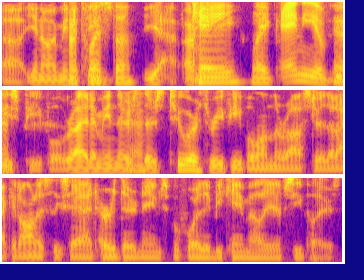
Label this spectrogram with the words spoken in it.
Uh, you know, I mean, these- Twista, yeah, I mean, Kaye, like any of Yeah. these people, right? I mean, there's Yeah. there's two or three people on the roster that I could honestly say I'd heard their names before they became LAFC players.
